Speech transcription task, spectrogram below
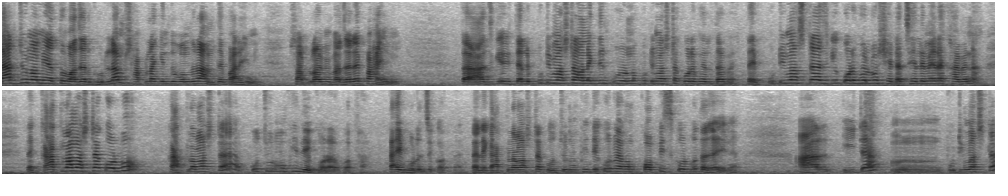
যার জন্য আমি এত বাজার ঘুরলাম, শাপলা কিন্তু বন্ধুরা আনতে পারিনি। শাপলা আমি বাজারে পাইনি। তা আজকে তাহলে পুটি মাছটা অনেক দিন পুরনো পুঁটি মাছটা করে ফেলতে হবে। তাই পুঁটি মাছটা আজকে করে ফেলব, সেটা ছেলেমেয়েরা খাবে না। তাই কাতলা মাছটা করব। কাতলা মাছটা কচুরমুখী দিয়ে করার কথা। তাই বলেছে কথা। তাহলে কাতলা মাছটা কচুরমুখী দিয়ে করব, এখন কপিস করব তা জানি না। আর এইটা পুঁটি মাছটা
